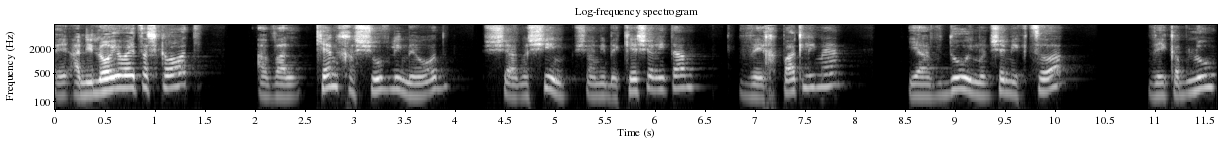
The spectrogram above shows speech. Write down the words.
אה, אני לא יועץ השקעות, אבל כן חשוב לי מאוד שאנשים שאני בקשר איתם ואכפת לי מהם, יעבדו עם אנשי מקצוע ויקבלו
